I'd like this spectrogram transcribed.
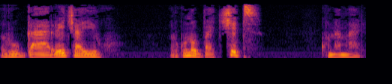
rugare chairwo runobva chete kuna mwari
